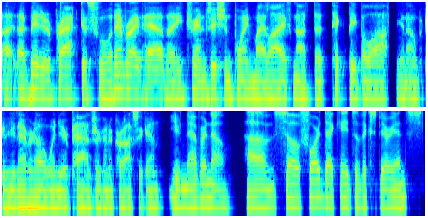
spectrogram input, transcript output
I've made it a practice for whenever I have a transition point in my life not to tick people off, you know, because you never know when your paths are going to cross again. You never know. Um, so four decades of experience,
